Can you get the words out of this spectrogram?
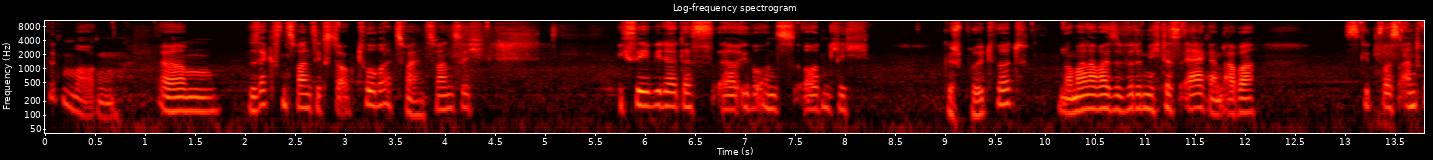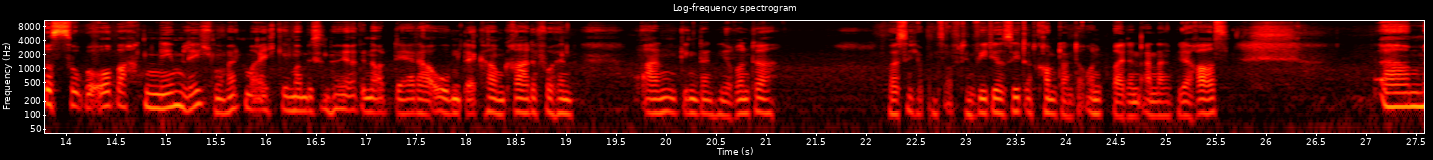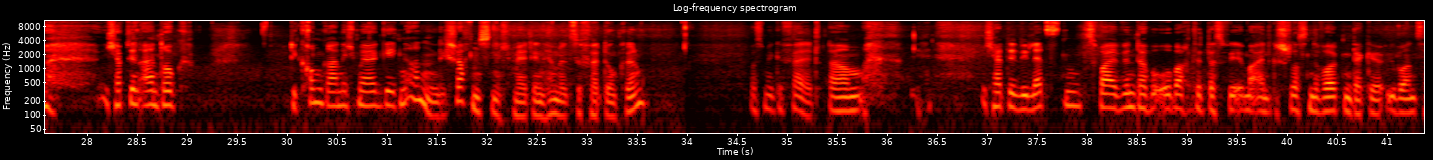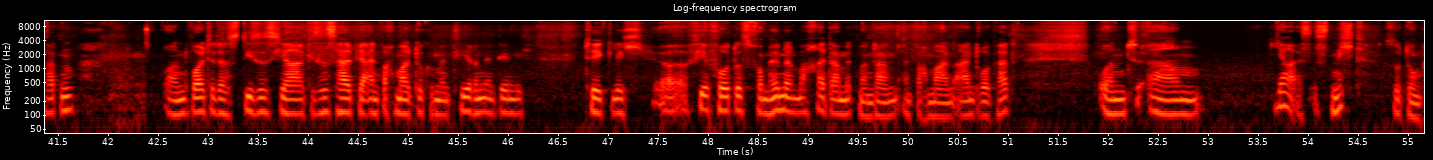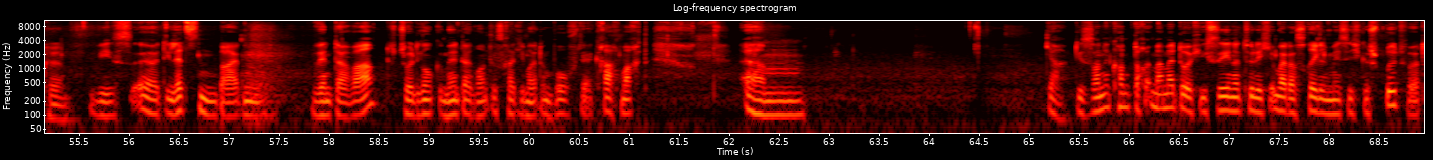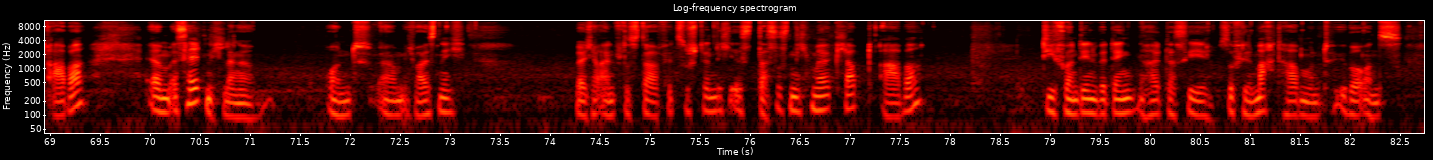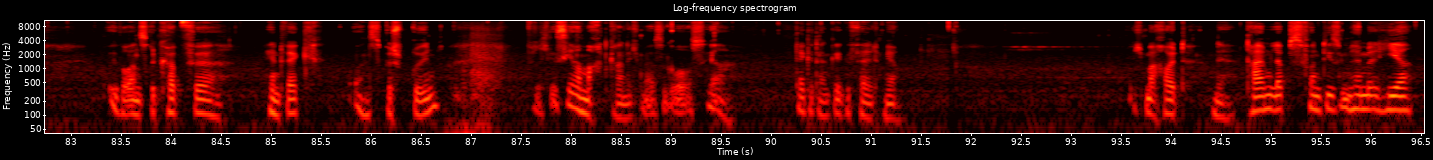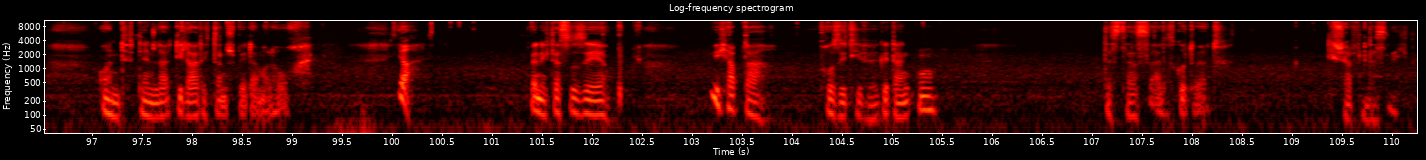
Guten Morgen. Ähm, 26. Oktober 22. Ich sehe wieder, dass äh, über uns ordentlich gesprüht wird. Normalerweise würde mich das ärgern, aber es gibt was anderes zu beobachten, nämlich, Moment mal, ich gehe mal ein bisschen höher, genau der da oben, der kam gerade vorhin an, ging dann hier runter. Ich weiß nicht, ob man es auf dem Video sieht und kommt dann da unten bei den anderen wieder raus. Ähm, ich habe den Eindruck, die kommen gar nicht mehr gegen an. Die schaffen es nicht mehr, den Himmel zu verdunkeln. Was mir gefällt. Ähm, ich hatte die letzten zwei Winter beobachtet, dass wir immer eine geschlossene Wolkendecke über uns hatten und wollte das dieses Jahr, dieses Halbjahr einfach mal dokumentieren, indem ich täglich äh, vier Fotos vom Himmel mache, damit man dann einfach mal einen Eindruck hat. Und ähm, ja, es ist nicht so dunkel, wie es äh, die letzten beiden Winter war. Entschuldigung, im Hintergrund ist gerade jemand im Hof, der Krach macht. Ähm, ja, die Sonne kommt doch immer mehr durch. Ich sehe natürlich immer, dass regelmäßig gesprüht wird, aber ähm, es hält nicht lange. Und ähm, ich weiß nicht, welcher Einfluss dafür zuständig ist, dass es nicht mehr klappt, aber die, von denen wir denken halt, dass sie so viel Macht haben und über uns, über unsere Köpfe hinweg uns besprühen, Vielleicht ist ihre Macht gar nicht mehr so groß. Ja, der Gedanke gefällt mir. Ich mache heute eine Timelapse von diesem Himmel hier und den, die lade ich dann später mal hoch. Ja, wenn ich das so sehe, ich habe da positive Gedanken, dass das alles gut wird. Die schaffen das nicht.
